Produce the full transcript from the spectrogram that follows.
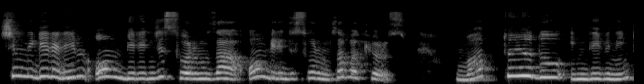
Şimdi gelelim 11. sorumuza. 11. sorumuza bakıyoruz. What do you do in the evening?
